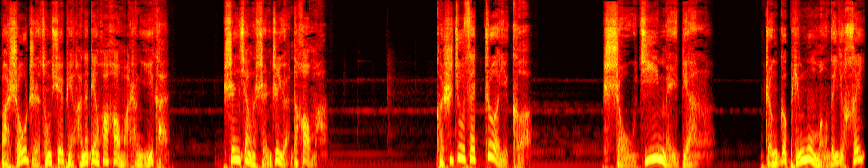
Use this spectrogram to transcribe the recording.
把手指从薛品涵的电话号码上移开，伸向了沈志远的号码。可是就在这一刻，手机没电了，整个屏幕猛地一黑。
